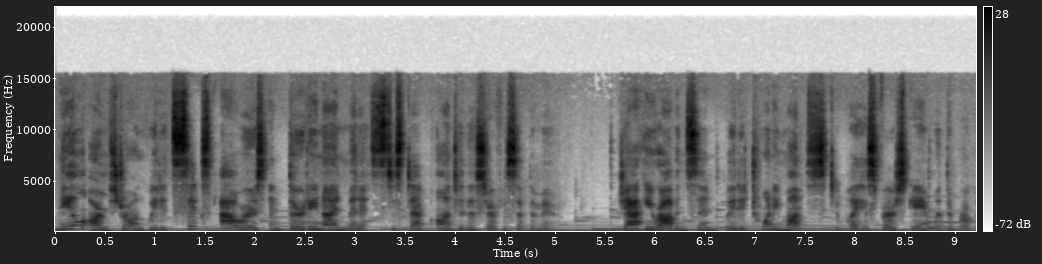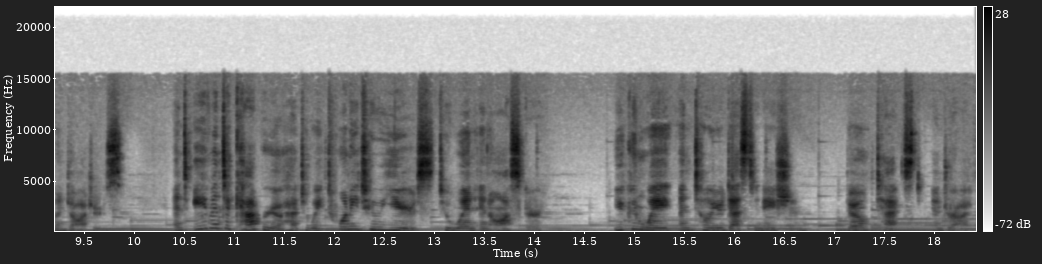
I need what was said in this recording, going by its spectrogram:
Neil Armstrong waited 6 hours and 39 minutes to step onto the surface of the moon. Jackie Robinson waited 20 months to play his first game with the Brooklyn Dodgers. And even DiCaprio had to wait 22 years to win an Oscar. You can wait until your destination. Don't text and drive.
